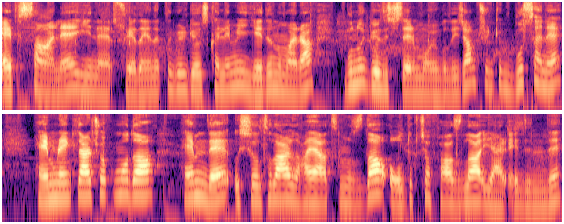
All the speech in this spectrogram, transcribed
efsane. Yine suya dayanıklı bir göz kalemi 7 numara. Bunu göz içlerime uygulayacağım. Çünkü bu sene hem renkler çok moda hem de ışıltılar da hayatımızda oldukça fazla yer edindi.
